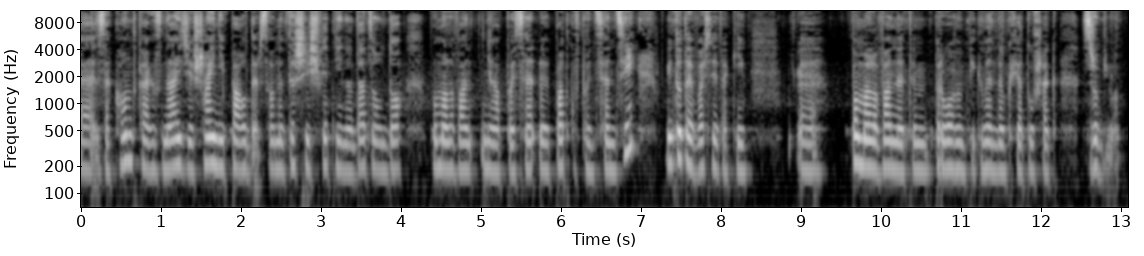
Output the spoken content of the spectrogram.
e, zakątkach znajdzie Shiny Powders. One też się świetnie nadadzą do pomalowania e, płatków poinsencji. I tutaj właśnie taki pomalowany tym perłowym pigmentem kwiatuszek zrobiłam.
